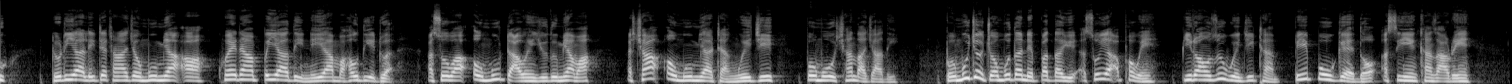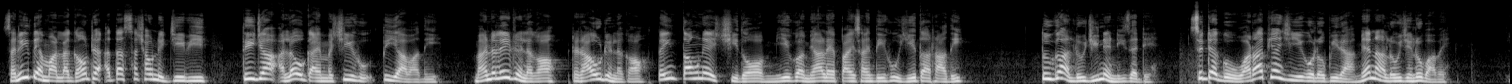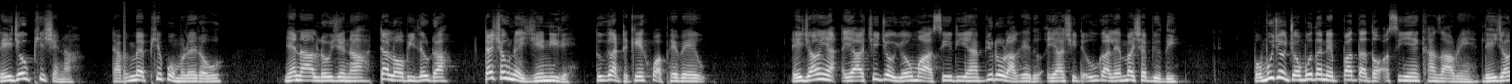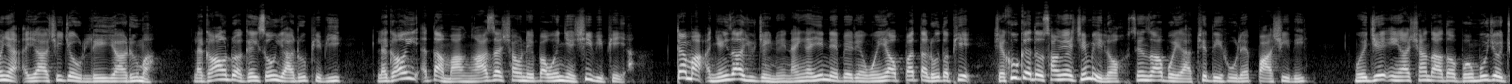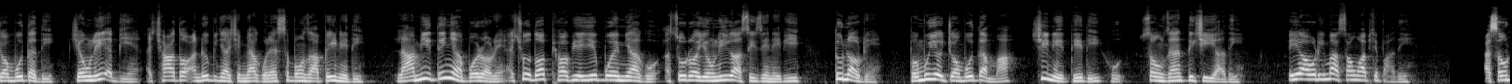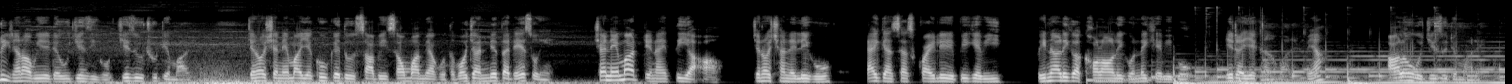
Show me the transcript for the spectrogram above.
ဒုတိယလေတက်ဌာနချုပ်မှုများအားခွဲတမ်းပေးရသည့်နေရာမဟုတ်သည့်အတွက်အဆိုပါအုပ်မှုတာဝန်ယူသူများမှာအခြားအုပ်မှုများထံငွေကြေးပုံမှုချမ်းသာကြသည်ဗိုလ်မှူးချုပ်ကျော်မိုးသက်နှင့်ပတ်သက်၍အစိုးရအဖွဲ့ဝင် ပြည်ထောင်စုဝန်ကြီးထံပေးပို့ခဲ့သောအစီရင်ခံစာတွင်ဇနီးတယ်မှ၎င်းထက်အသက်16နှစ်ကြီးပြီးတိကျအလောက်အကိုင်မရှိဟုသိရပါသည်မန္တလေးတွင်၎င်းတရားဥတွင်၎င်းတိန်းတောင်းနဲ့ရှိသောမြေကွက်များလည်းပိုင်ဆိုင်သည်ဟုရေးသားထားသည်သူကလူကြီးနဲ့နှီးစက်တယ်စစ်တပ်ကိုဝါရဖြန့်ချီရေးကိုလုပ်ပြီးတာမျက်နှာလိုချင်လို့ပါပဲလေကျုပ်ဖြစ်ရှင်တာဒါပေမဲ့ဖြစ်ဖို့မလဲတော့ဘူးမျက်နှာလိုချင်တာတက်လော်ပြီးလှုပ်တာတက်ချုပ်နဲ့ရင်းနှီးတယ်သူကတကယ်ဟွက်ဖဲဖဲဟု လေချောင်းရန်အရာရှိချုပ်ရုံးမှ CDN ပြုတ်လို့လာခဲ့သူအရာရှိတဦးကလည်းမှတ်ချက်ပြုသည်ဗိုလ်မှူးချုပ်ကျော်မိုးသက်နှင့်ပတ်သက်သောအစီရင်ခံစာတွင်လေချောင်းရန်အရာရှိချုပ်လေယာဒူးမှာ၎င်းအတွက်ဂိတ်ဆုံးယာဒူးဖြစ်ပြီး၎င်း၏အသက်မှာ56နှစ်ပတ်ဝန်းကျင်ရှိပြီဖြစ်ရာတက်မှအငိမ့်စားယူချိန်တွင်နိုင်ငံရေးနယ်ပယ်တွင်ဝင်ရောက်ပတ်သက်လို့သဖြင့်ယခုကဲ့သို့ဆောင်ရွက်ခြင်းပေလောစဉ်းစားပွေရာဖြစ်သည်ဟုလည်းပါရှိသည်ငွေကြေးအင်အားချမ်းသာသောဗုံမှုချုပ်ကျော်မိုးသက်သည်ယုံလေးအပြင်အခြားသောအမှုပညာရှင်များကိုလည်းစပွန်ဆာပေးနေသည် လာမည့်တင်းညာပွဲတော်တွင်အချို့သောဖျော်ဖြေရေးပွဲများကိုအဆိုတော်ယုံလေးကစီစဉ်နေပြီးသူ့နောက်တွင်ဗုံမှုချုပ်ကျော်မိုးသက်မှာရှိနေသေးသည်ဟုစုံစမ်းသိရှိရသည်အေယာဝတီမှစောင်းမဖြစ်ပါသည်အဆုံးထိထမ်းတော်ပြီးတဲ့တဦးချင်းစီကိုကျေးဇူးထူးတင်ပါတယ်ကျွန်တော် channel မှာယခုကဲ့သို့စာပေစောင်းမများကိုသဘောကျနှစ်သက်တယ်ဆိုရင် channel မှာတင်တိုင်းသိရအောင်ကျွန်တော် channel လေးကို like and subscribe လေးတွေပေးခဲ့ပြီးဘေးနားလေးကခေါင်းလောင်းလေးကိုနှိပ်ခဲ့ပြီးဖို့နေ့တရက်ခံပါတယ်ခင်ဗျာအားလုံးကိုကျေးဇူးတင်ပါတယ်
